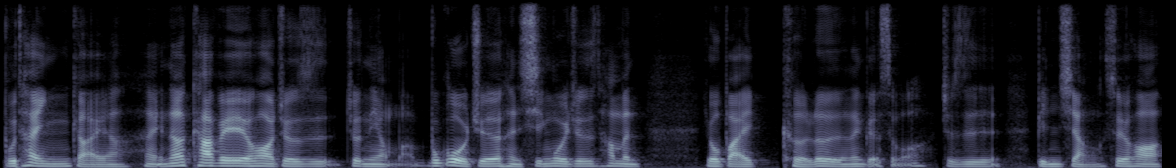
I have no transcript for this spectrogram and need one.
不太应该啊。哎，那咖啡的话就是就那样嘛。不过我觉得很欣慰，就是他们有摆可乐的那个什么，就是冰箱，所以话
